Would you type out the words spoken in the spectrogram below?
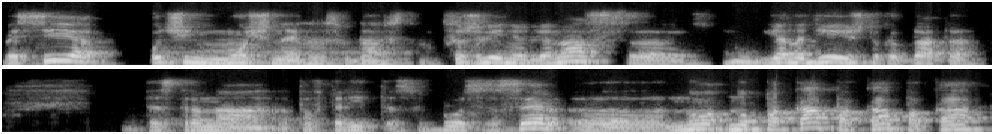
Россия очень мощное государство. К сожалению, для нас, э, ну, я надеюсь, что когда-то эта страна повторит судьбу СССР, э, но, но пока, пока, пока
